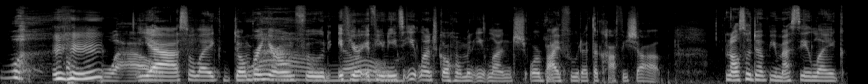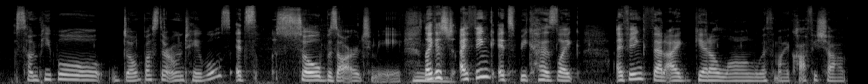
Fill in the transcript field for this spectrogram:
Wow. Yeah, so like don't bring your own Wow, food. If you're if you need to eat lunch, go home and eat lunch or buy food at the coffee shop. And also don't be messy. Like some people don't bust their own tables. It's so bizarre to me. Like Hmm. it's I think it's because like I think that I get along with my coffee shop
